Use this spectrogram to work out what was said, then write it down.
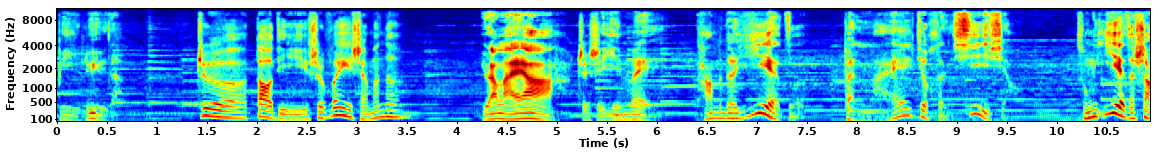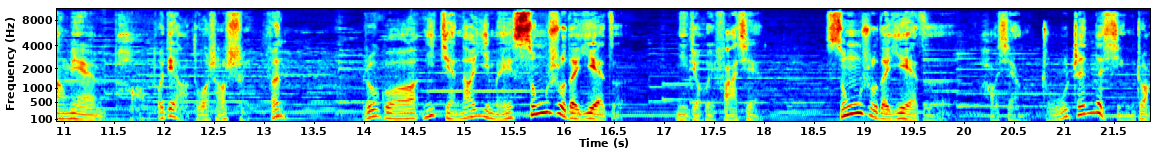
碧绿的。这到底是为什么呢？原来啊，这是因为它们的叶子本来就很细小，从叶子上面跑不掉多少水分。如果你捡到一枚松树的叶子，你就会发现，松树的叶子好像竹针的形状，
